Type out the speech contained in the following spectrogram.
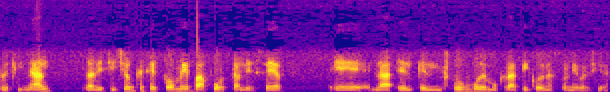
al final la decisión que se tome va a fortalecer eh, el, el rumbo democrático de nuestra universidad.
